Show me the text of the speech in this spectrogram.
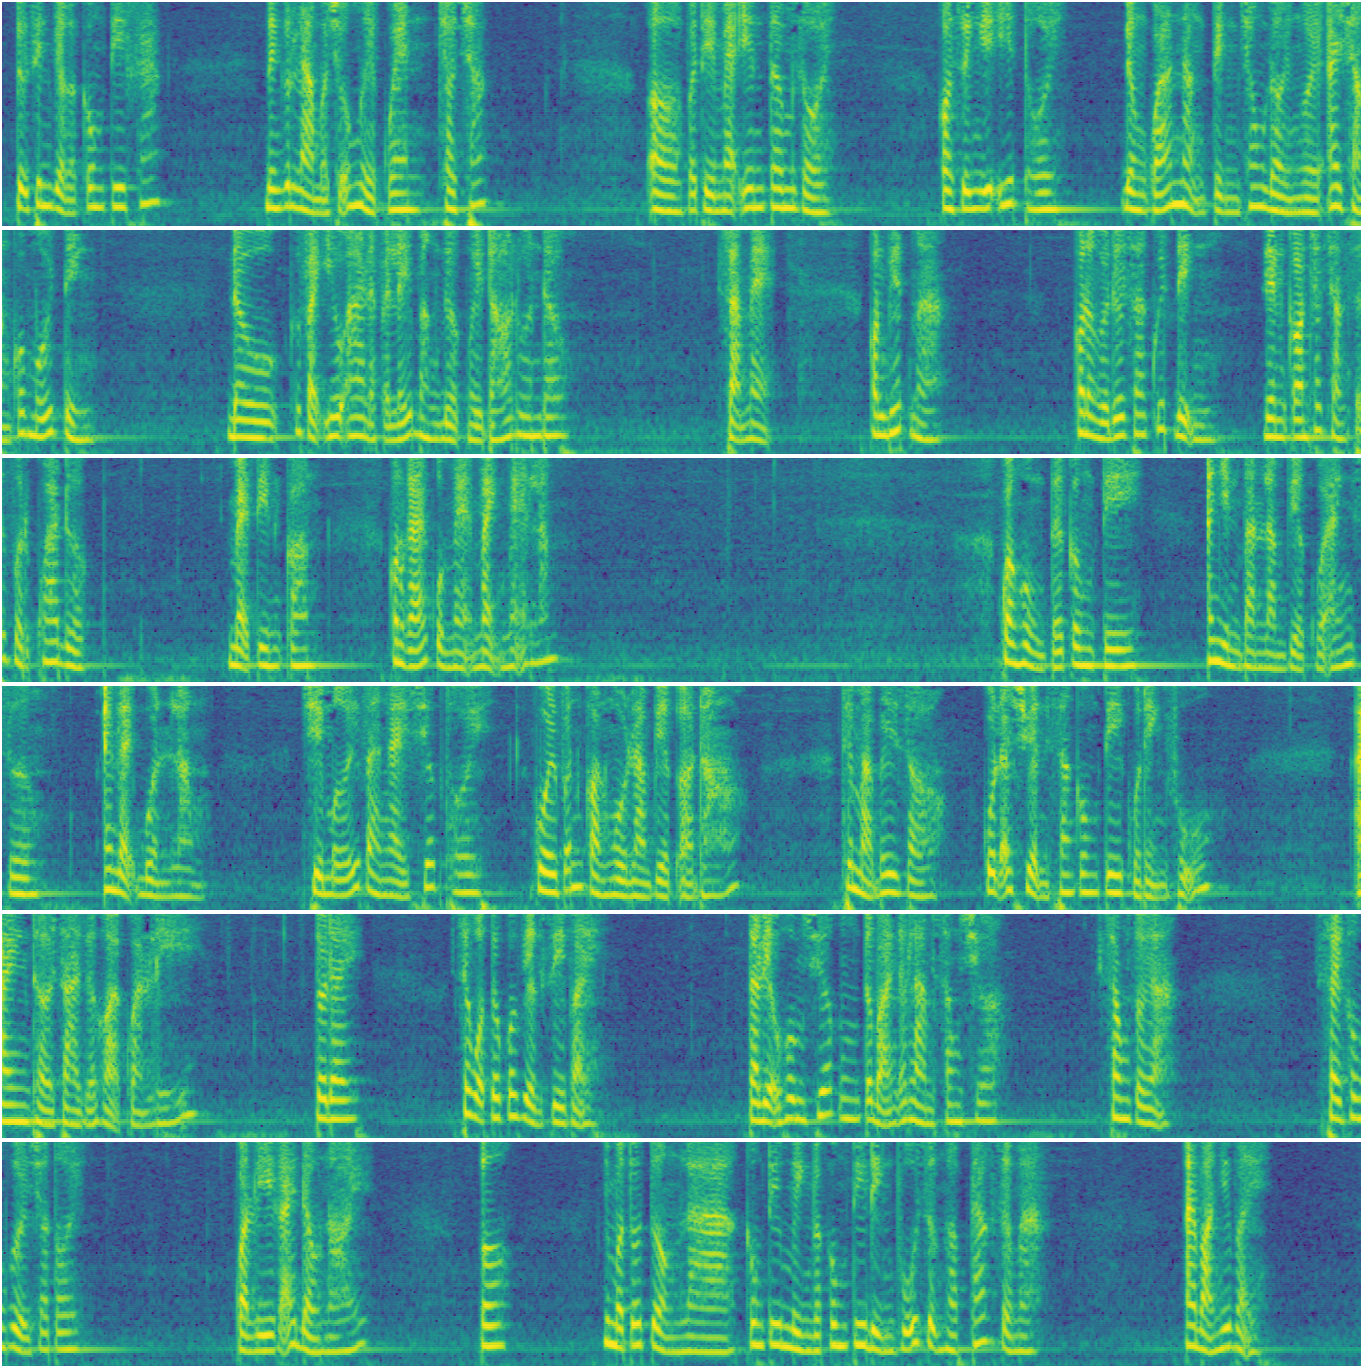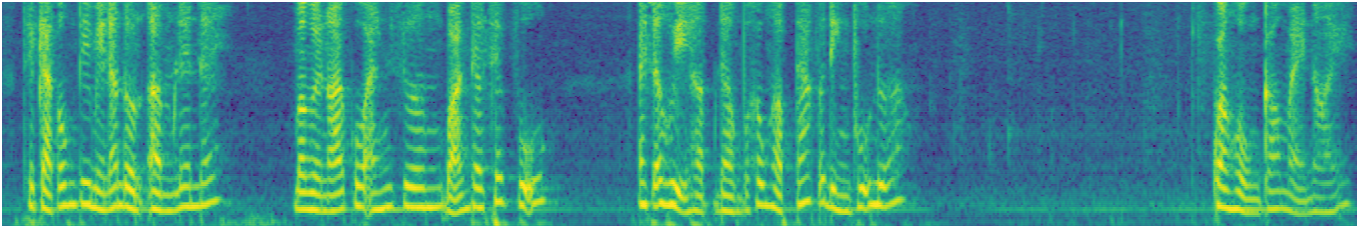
tự xin việc ở công ty khác. Nên cứ làm ở chỗ người quen cho chắc. Ờ vậy thì mẹ yên tâm rồi. Con suy nghĩ ít thôi. Đừng quá nặng tình trong đời người ai chẳng có mối tình. Đâu cứ phải yêu ai là phải lấy bằng được người đó luôn đâu. Dạ mẹ, Con biết mà. Con là người đưa ra quyết định Nên con chắc chắn sẽ vượt qua được. Mẹ tin con Con gái của mẹ mạnh mẽ lắm. Quang Hùng tới công ty, Anh nhìn bàn làm việc của Ánh Dương, Anh lại buồn lòng. Chỉ mới vài ngày trước thôi, Cô ấy vẫn còn ngồi làm việc ở đó. Thế mà bây giờ, Cô đã chuyển sang công ty của Đình Vũ. Anh thở dài rồi gọi quản lý. Tôi đây Sao của tôi có việc gì vậy? Tài liệu hôm trước tôi bảo anh đã làm xong chưa? Xong rồi à Sao anh không gửi cho tôi. Quản lý gãi đầu nói. Ơ, Nhưng mà tôi tưởng là công ty mình và công ty Đình Vũ dừng hợp tác rồi mà. Ai bảo như vậy? Thì cả công ty mình đang đồn ầm lên đấy. Mọi người nói cô Ánh Dương bỏ anh theo sếp Vũ. Anh sẽ hủy hợp đồng và không hợp tác với Đình Vũ nữa. Quang Hùng cao mày nói.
